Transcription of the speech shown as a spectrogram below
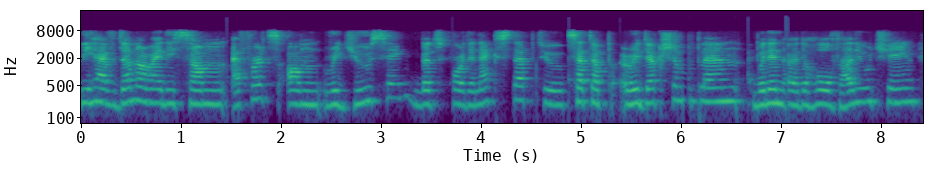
we have done already some efforts on reducing, but for the next step to set up a reduction plan within uh, the whole value chain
